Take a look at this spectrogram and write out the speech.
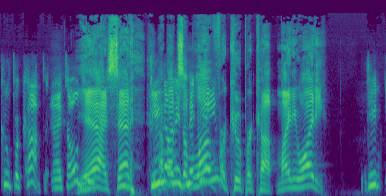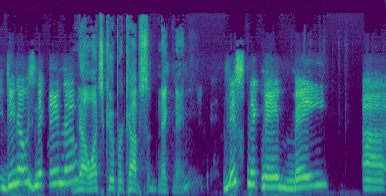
Cooper Kupp. And I told you. Yeah, I said. Do you know about some love for Cooper Kupp, Mighty Whitey? Do you, do you know his nickname though? No, what's Cooper Kupp's nickname? This nickname may. Uh,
